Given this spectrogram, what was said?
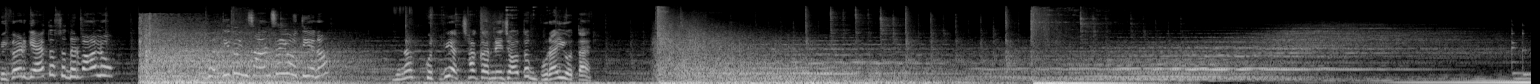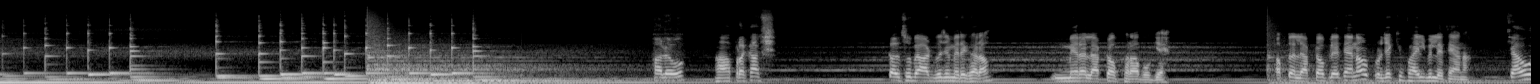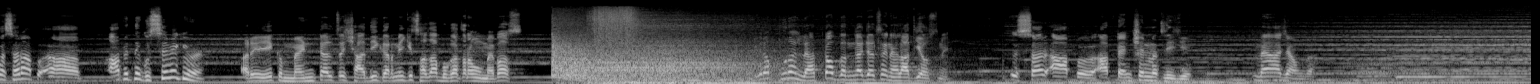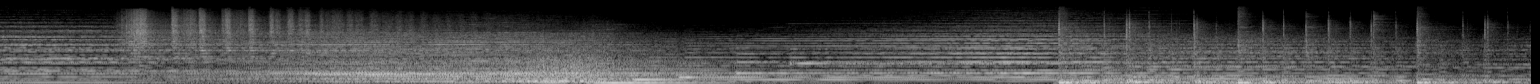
बिगड़ गया है तो सुधरवा लो। गलती तो इंसान से ही होती है ना? बिना कुछ भी अच्छा करने जाओ तो बुरा ही होता है। हेलो हाँ प्रकाश। कल सुबह आठ बजे मेरे घर आओ। मेरा लैपटॉप खराब हो गया है। अपना लैपटॉप लेते आना और प्रोजेक्ट की फ़ाइल भी लेते आना क्या हुआ सर आप आ, आप इतने गुस्से में क्यों हैं? अरे एक मेंटल से शादी करने की सजा भुगत रहा हूँ मैं बस। मेरा पूरा लैपटॉप गंगा जल से नहला दिया उसने। सर आप आप टेंशन मत लीजिए। मैं आ जाऊँगा।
